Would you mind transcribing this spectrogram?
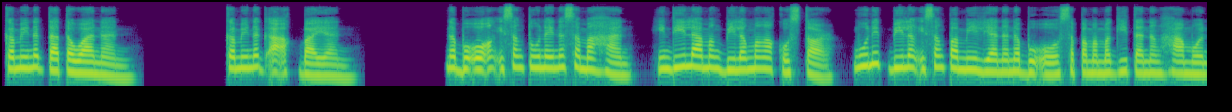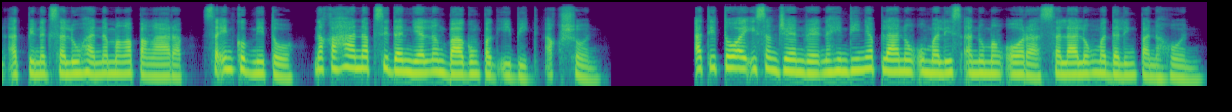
kami nagtatawanan. Kami nag-aakbayan. Nabuo ang isang tunay na samahan, hindi lamang bilang mga co-star, ngunit bilang isang pamilya na nabuo sa pamamagitan ng hamon at pinagsaluhan ng mga pangarap. Sa incognito, nakahanap si Daniel ng bagong pag-ibig, aksyon. At ito ay isang genre na hindi niya planong umalis anumang oras sa lalong madaling panahon.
